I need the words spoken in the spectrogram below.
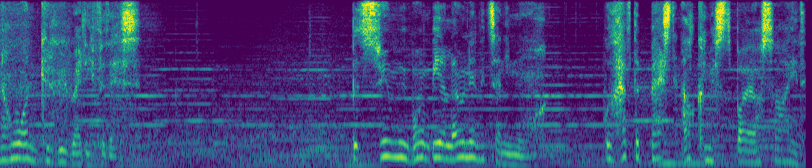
No one could be ready for this. But soon we won't be alone in it anymore. We'll have the best alchemists by our side.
